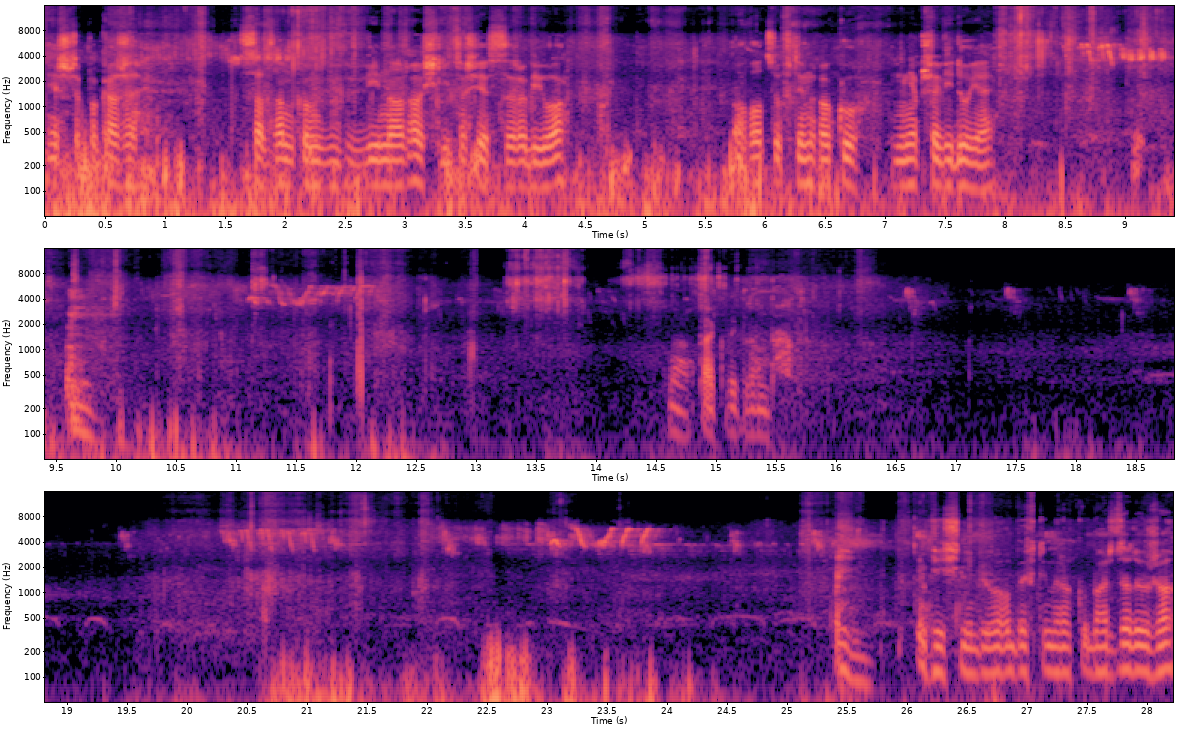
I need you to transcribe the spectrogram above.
Jeszcze pokażę sadzonką winorośli, co się zrobiło. Owoców w tym roku nie przewiduję. Tak wygląda. Wiśni byłoby w tym roku bardzo dużo.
